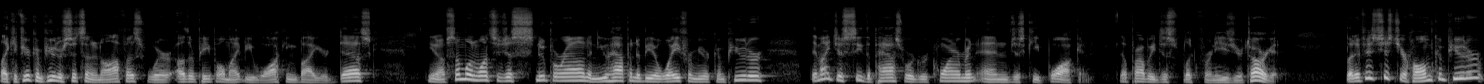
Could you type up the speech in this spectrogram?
Like if your computer sits in an office where other people might be walking by your desk, you know, if someone wants to just snoop around and you happen to be away from your computer, they might just see the password requirement and just keep walking. They'll probably just look for an easier target. But if it's just your home computer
